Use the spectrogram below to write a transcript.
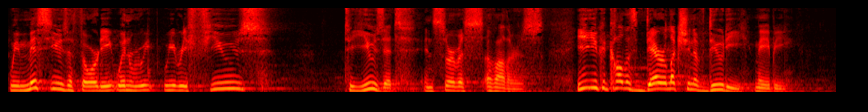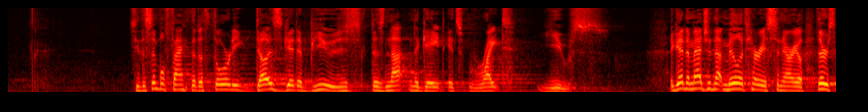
We misuse authority when we, we refuse to use it in service of others. You, you could call this dereliction of duty, maybe. See, the simple fact that authority does get abused does not negate its right use. Again, imagine that military scenario. There's,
